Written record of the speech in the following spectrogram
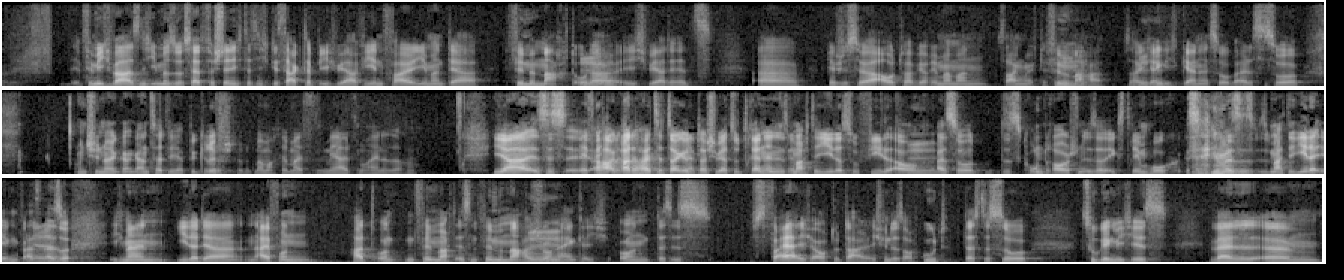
für mich war es nicht immer so selbstverständlich, dass ich gesagt habe, ich wäre auf jeden Fall jemand, der Filme macht oder Mhm. ich werde jetzt äh, Regisseur, Autor, wie auch immer man sagen möchte, Filmemacher, sage ich Mhm. eigentlich gerne so, weil das ist so ein schöner ga- ganzheitlicher Begriff. stimmt. Man macht ja meistens mehr als nur eine Sache. Ja, es ist äh, gerade heutzutage. Ja. schwer zu trennen. Es Ja. macht ja jeder so viel auch. Mhm. Also das Grundrauschen ist ja extrem hoch. Es macht ja jeder irgendwas. Ja. Also ich meine, jeder, der ein iPhone hat und einen Film macht, ist ein Filmemacher Mhm. schon eigentlich. Und das ist, das feiere ich auch total. Ich finde es auch gut, dass das so zugänglich ist, weil ähm,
